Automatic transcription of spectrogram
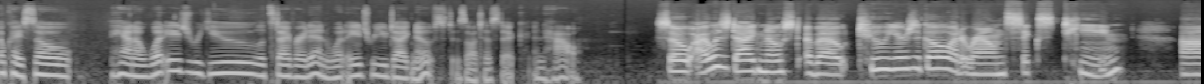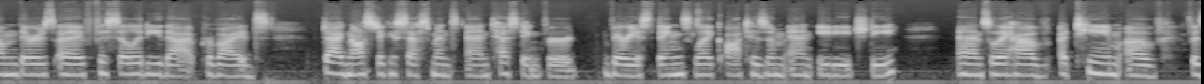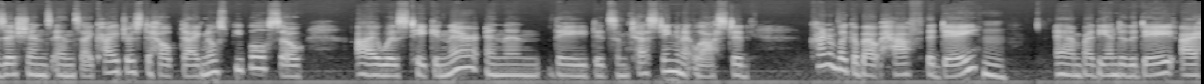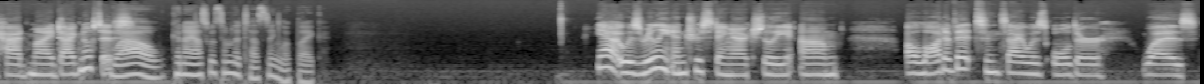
okay, so Hannah, what age were you? Let's dive right in. What age were you diagnosed as autistic and how? So I was diagnosed about two years ago at around 16. Um, there's a facility that provides diagnostic assessments and testing for various things like autism and ADHD. And so they have a team of physicians and psychiatrists to help diagnose people. So I was taken there and then they did some testing and it lasted kind of like about half the day. Hmm. And by the end of the day, I had my diagnosis. Wow. Can I ask what some of the testing looked like? Yeah, it was really interesting actually. Um, a lot of it, since I was older, was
